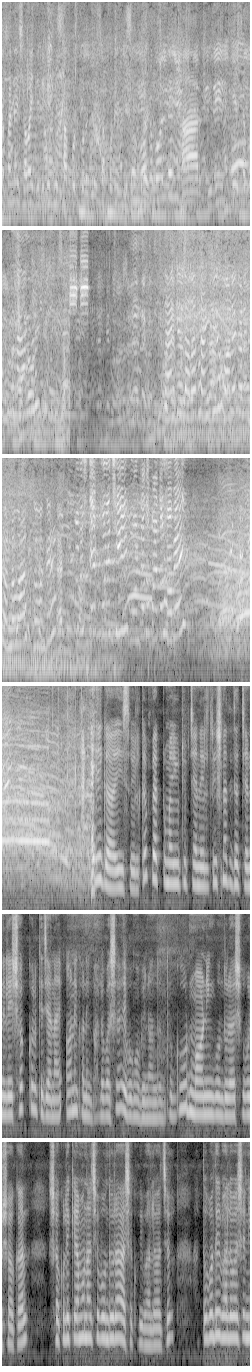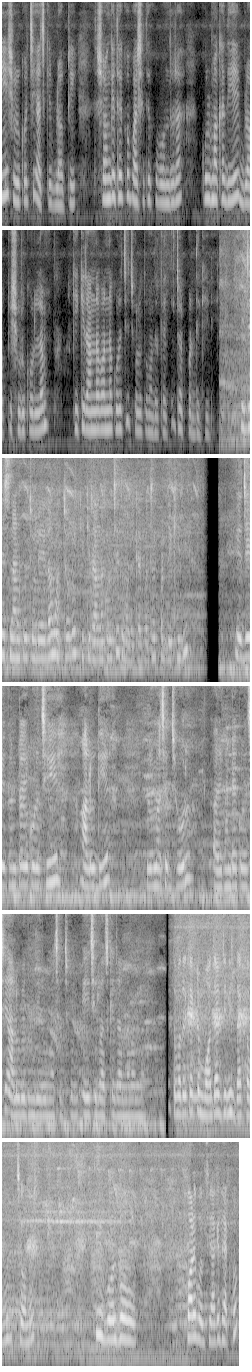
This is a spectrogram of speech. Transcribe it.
ব্যাপার নেই সবাই দিদিকে একটু সাপোর্ট করে দিও সাপোর্টের ভীষণ আর দিদিকে সাপোর্ট করলে তোমরাও দিদির থেকে সাপোর্ট থ্যাংক ইউ দাদা থ্যাংক ইউ অনেক অনেক ধন্যবাদ তোমাকে। করেছি মনটা তো পাথর হবেই hey guys welcome back to my YouTube channel Trishna দিদার চ্যানেলে সকলকে জানাই অনেক অনেক ভালোবাসা এবং অভিনন্দন। তো গুড মর্নিং বন্ধুরা শুভ সকাল। সকলে কেমন আছো বন্ধুরা? আশা করি ভালো আছো। তোমাদের ভালোবাসা নিয়ে শুরু করছি আজকের ব্লগটি। তো সঙ্গে থেকো, পাশে থেকো বন্ধুরা। কুল মাখা দিয়ে ব্লগটি শুরু করলাম। কী কী রান্না বান্না করেছি, চলো তোমাদেরকে একবার ঝটপট দেখিয়ে দিই। এই যে স্নান করে চলে এলাম, আর চলো কী কী রান্না করেছি তোমাদেরকে একবার ঝটপট দেখিয়ে দিই। এই যে এখানটায় করেছি আলু দিয়ে রুই মাছের ঝোল, আর এখানটায় করেছি আলু বেগুন দিয়ে রুই মাছের ঝোল। এই ছিল আজকের রান্না বান্না তোমাদেরকে একটা মজার জিনিস দেখাবো, চলো। কি বলব? পরে বলছি, আগে দেখো।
